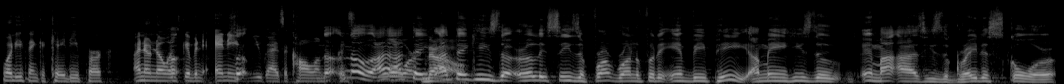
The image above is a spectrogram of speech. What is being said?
What do you think of KD Perk? I know no one's uh, given any so- of you guys a column. No, 'cause no, I, I Lord. think I think he's the early season front runner for the MVP. I mean, he's the in my eyes, he's the greatest scorer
